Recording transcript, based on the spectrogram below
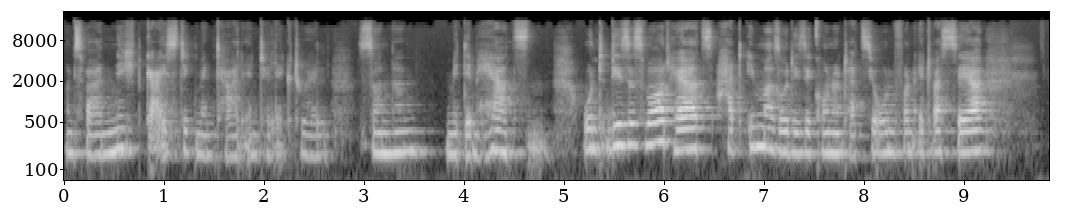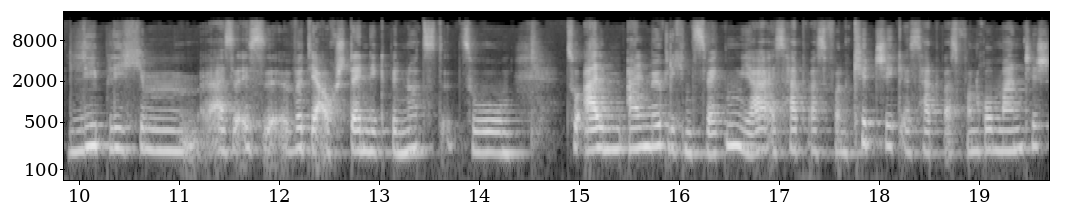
und zwar nicht geistig, mental, intellektuell, sondern mit dem Herzen. Und dieses Wort Herz hat immer so diese Konnotation von etwas sehr lieblichem, also es wird ja auch ständig benutzt zu zu allen, allen möglichen Zwecken. Ja, es hat was von kitschig, es hat was von romantisch.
